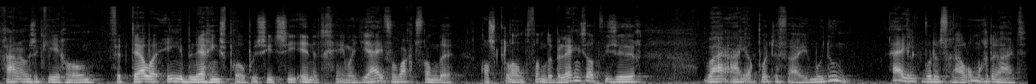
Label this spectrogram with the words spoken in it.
Ga nou eens een keer gewoon vertellen in je beleggingspropositie, in hetgeen wat jij verwacht van de, als klant van de beleggingsadviseur, waaraan jouw portefeuille moet doen. Eigenlijk wordt het verhaal omgedraaid.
